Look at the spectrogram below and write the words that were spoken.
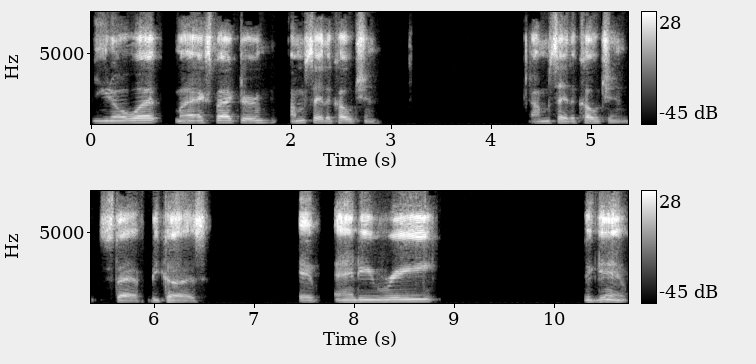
You know what? My X factor, I'm gonna say the coaching. I'm gonna say the coaching staff because if Andy Reid, again,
